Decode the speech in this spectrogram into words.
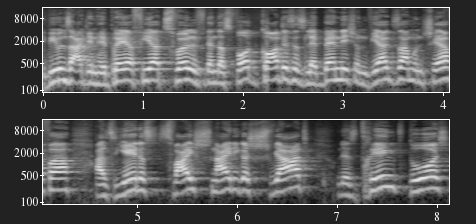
Die Bibel sagt in Hebräer 4, 12, denn das Wort Gottes ist lebendig und wirksam und schärfer als jedes zweischneidige Schwert und es dringt durch,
